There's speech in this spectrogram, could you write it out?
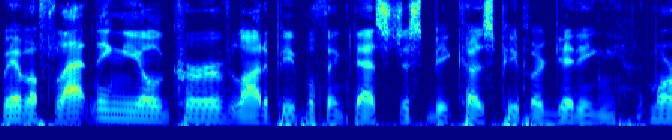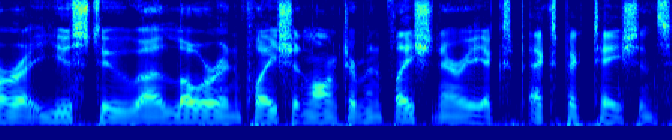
We have a flattening yield curve. A lot of people think that's just because people are getting more used to uh, lower inflation, long term inflationary ex- expectations.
